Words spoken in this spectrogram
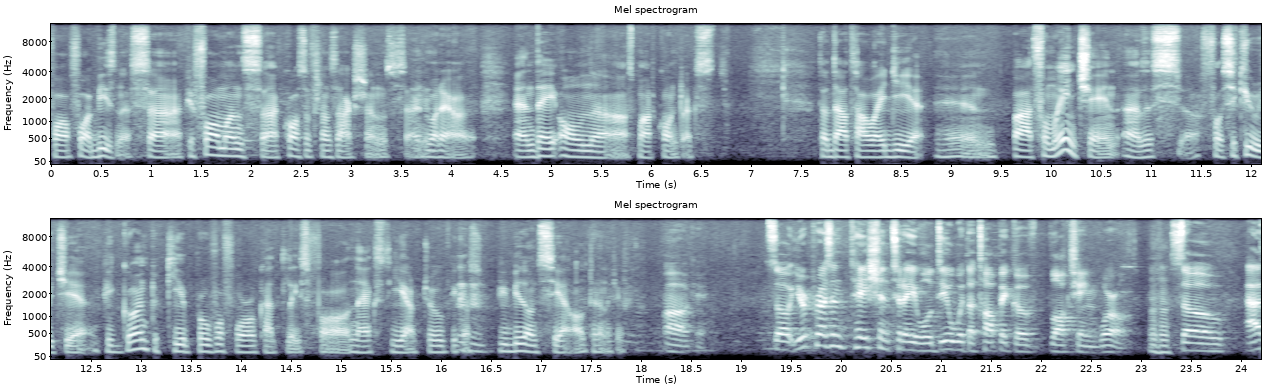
for for business uh, performance, uh, cost of transactions, and whatever. And they own uh, smart contracts. So that's our idea. And, but for main chain, this, uh, for security, we're going to keep proof of work at least for next year or two because we, we don't see an alternative. Oh, okay. So your presentation today will deal with the topic of blockchain world. So as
